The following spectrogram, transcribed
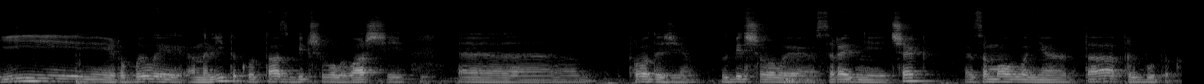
І робили аналітику та збільшували ваші е, продажі, збільшували середній чек замовлення та прибуток.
